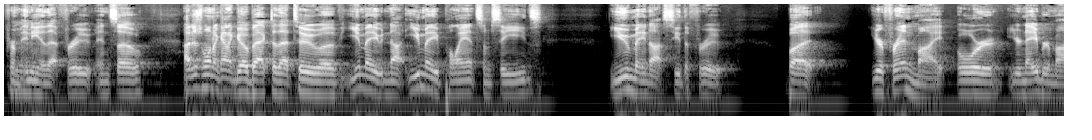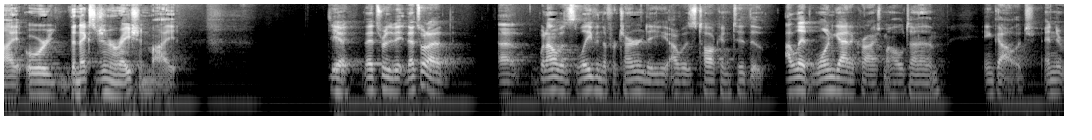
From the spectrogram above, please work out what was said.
from any mm-hmm. of that fruit. And so, I just want to kind of go back to that too. Of you may not, you may plant some seeds, you may not see the fruit, but your friend might, or your neighbor might, or the next generation might. Yeah, that's really big. That's what I. Uh, when I was leaving the fraternity, I was talking to the. I led one guy to Christ my whole time in college, and it,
